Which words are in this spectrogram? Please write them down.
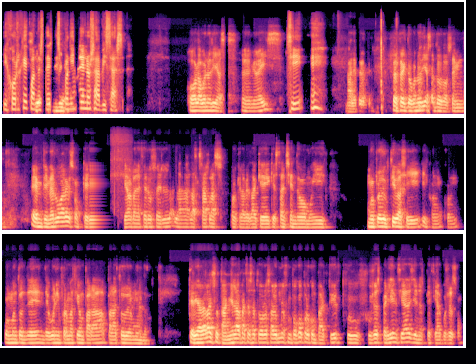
y Jorge, cuando estés disponible nos avisas. Hola, buenos días. Eh, ¿Me oís? Sí. Vale, perfecto. Perfecto, buenos días a todos. En, primer lugar, eso, quería agradeceros las charlas porque la verdad que, están siendo muy, muy productivas y, con, un montón de, buena información para, todo el mundo. Quería dar eso, también las gracias a todos los alumnos un poco por compartir sus experiencias y en especial, pues eso,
